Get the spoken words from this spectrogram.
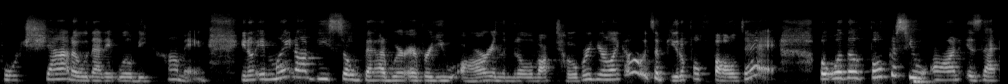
foreshadow that it will be coming. You know, it might not be so bad wherever you are in the middle of October. You're like, oh, it's a beautiful fall day. But what they'll focus you on is that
